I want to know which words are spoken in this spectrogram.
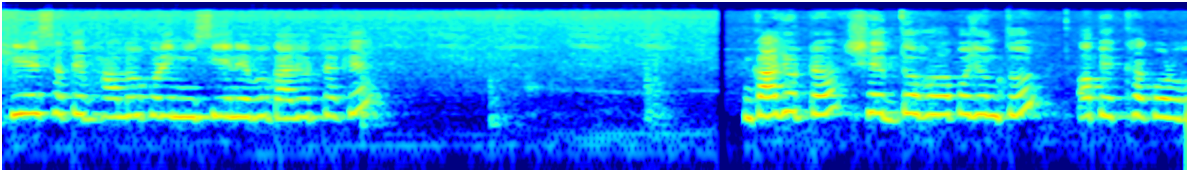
ঘিয়ের সাথে ভালো করে মিশিয়ে নেব গাজরটাকে। গাজরটা সেদ্ধ হওয়া পর্যন্ত অপেক্ষা করব।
